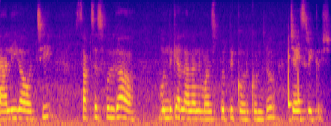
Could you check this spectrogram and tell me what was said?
ర్యాలీగా వచ్చి సక్సెస్ఫుల్గా ముందుకెళ్ళాలని మనస్ఫూర్తి కోరుకుంటూ జై శ్రీకృష్ణ.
